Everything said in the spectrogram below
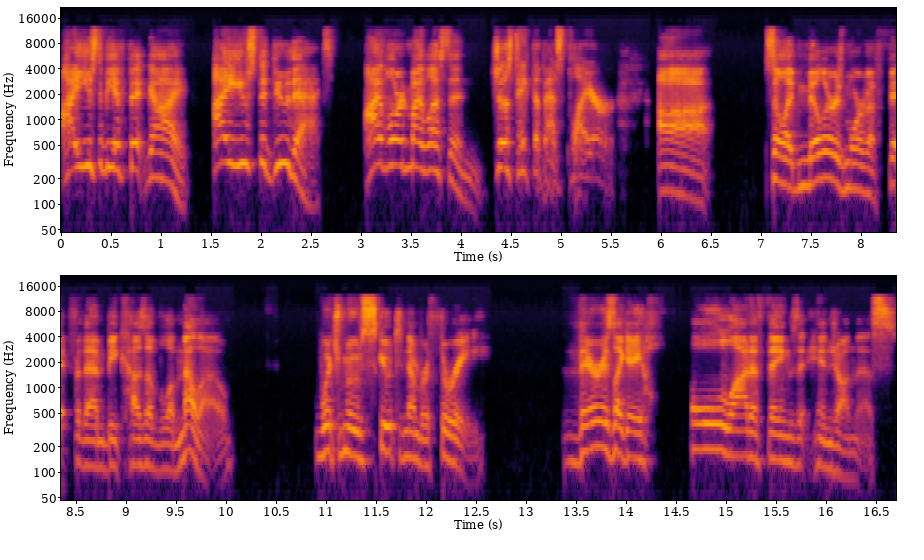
I used to be a fit guy. I used to do that. I've learned my lesson. Just take the best player. Uh so like Miller is more of a fit for them because of LaMelo, which moves Scoot to number three. There is like a whole lot of things that hinge on this.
